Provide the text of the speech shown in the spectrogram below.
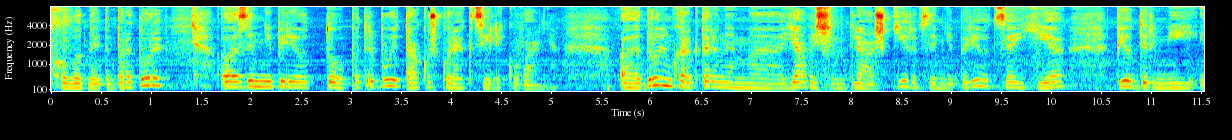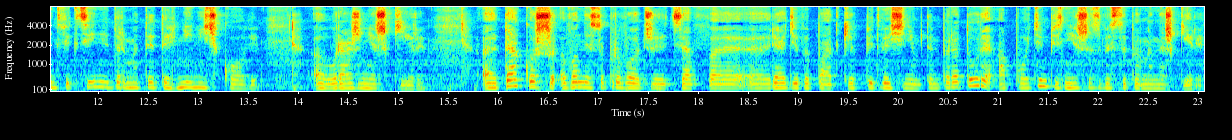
холодної температури е, зимній період, то потребують також корекції лікування. Е, Другим характерним явищем для шкіри в зимній період це є піодермії, інфекційні дерматити, гнійничкові е, ураження шкіри. Також вони супроводжуються в ряді випадків підвищенням температури, а потім пізніше з висипами на шкірі.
